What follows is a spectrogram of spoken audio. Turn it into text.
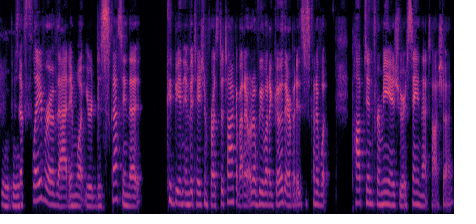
mm-hmm. there's a flavor of that in what you're discussing that could be an invitation for us to talk about. It. I don't know if we want to go there, but it's just kind of what popped in for me as you were saying that, Tosha.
